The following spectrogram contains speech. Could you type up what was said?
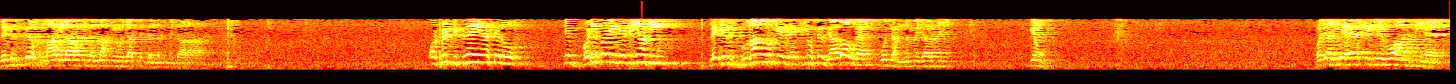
لیکن صرف لا الہ الا اللہ کی وجہ سے جنت میں جا رہا ہے۔ اور پھر کتنے ہی ایسے لوگ کہ بڑی بڑی نیکیاں کی، لیکن گنا ان کے نیکیوں سے زیادہ ہو گئے، وہ جہنم میں جڑ رہے ہیں۔ کیوں؟ وجہ یہ ہے کہ یہ وہ آدمی ہے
